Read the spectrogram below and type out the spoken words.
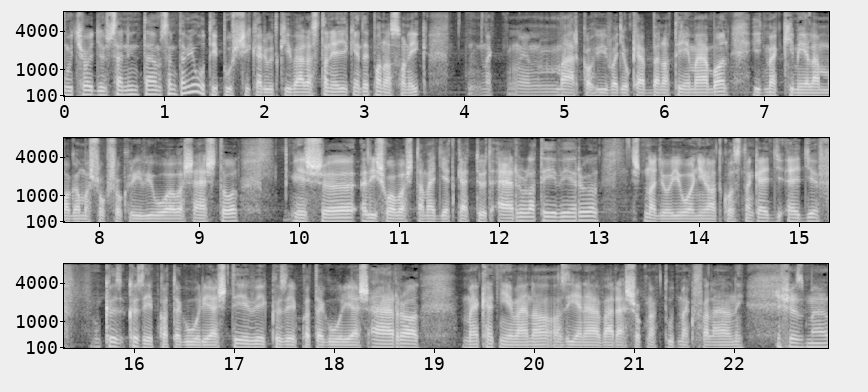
úgyhogy szerintem, szerintem jó típus sikerült kiválasztani. Egyébként egy Panasonic, márka hű vagyok ebben a témában, így megkímélem magam a sok-sok review olvasástól, és el is olvastam egyet-kettőt erről a tévéről, és nagyon jól nyilatkoztak. Egy, egy középkategóriás tévé, középkategóriás árral, meg hát nyilván az ilyen elvárásoknak tud megfelelni. És ez már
